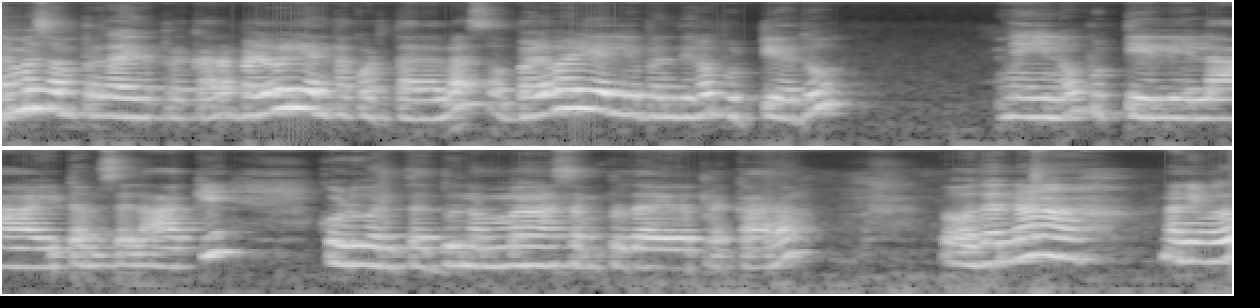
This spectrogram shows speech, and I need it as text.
ನಮ್ಮ ಸಂಪ್ರದಾಯದ ಪ್ರಕಾರ ಬಳವಳಿ ಅಂತ ಕೊಡ್ತಾರಲ್ವ? ಸೊ ಬಳವಳಿಯಲ್ಲಿ ಬಂದಿರೋ ಬುಟ್ಟಿ ಅದು. ಮೇನು ಬುಟ್ಟಿಯಲ್ಲಿ ಎಲ್ಲ ಐಟಮ್ಸ್ ಎಲ್ಲ ಹಾಕಿ ಕೊಡುವಂಥದ್ದು ನಮ್ಮ ಸಂಪ್ರದಾಯದ ಪ್ರಕಾರ. ಸೊ ಅದನ್ನು ನಾನಿವಾಗ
